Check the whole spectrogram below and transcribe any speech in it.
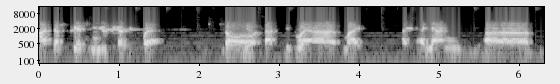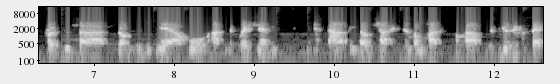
and just creating music as it were. So yeah. that is where my a young uh, producer from here who asked the question is having those challenges of having to have the music set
